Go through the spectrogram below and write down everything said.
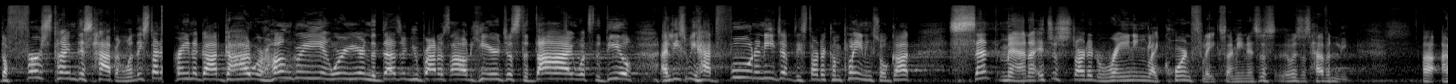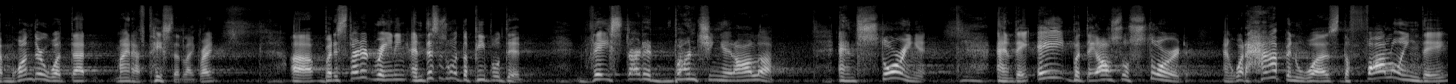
the first time this happened, when they started praying to God, God, we're hungry and we're here in the desert. You brought us out here just to die. What's the deal? At least we had food in Egypt. They started complaining. So God sent manna. It just started raining like cornflakes. I mean, it's just, it was just heavenly. Uh, I wonder what that might have tasted like, right? Uh, but it started raining, and this is what the people did they started bunching it all up and storing it. And they ate, but they also stored. And what happened was the following day,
